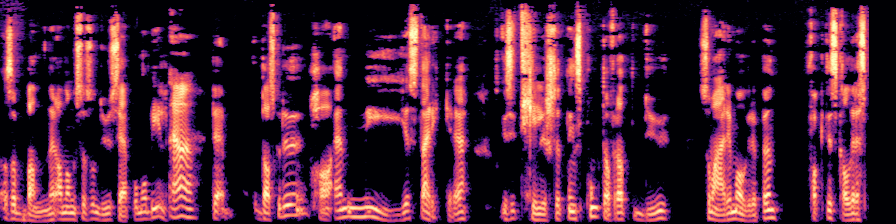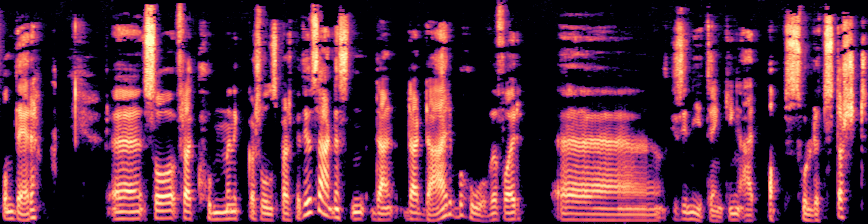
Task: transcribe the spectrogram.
altså bannerannonse som du ser på mobil. Ja. Det, da skal du ha en mye sterkere si, tilslutningspunkt da, for at du som er i målgruppen, faktisk skal respondere. Eh, så fra et kommunikasjonsperspektiv så er det nesten det er der behovet for eh, si, nytenking er absolutt størst.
